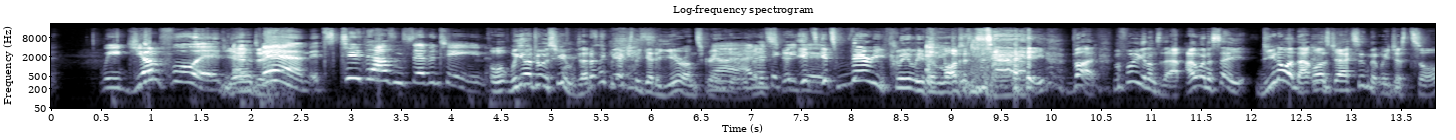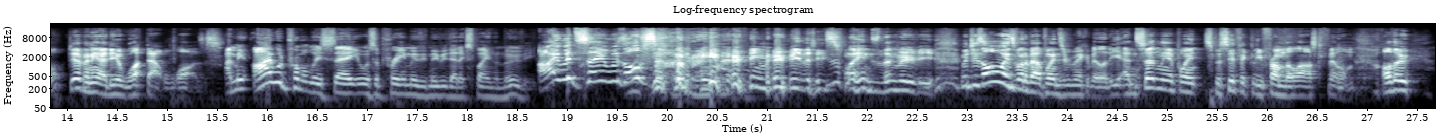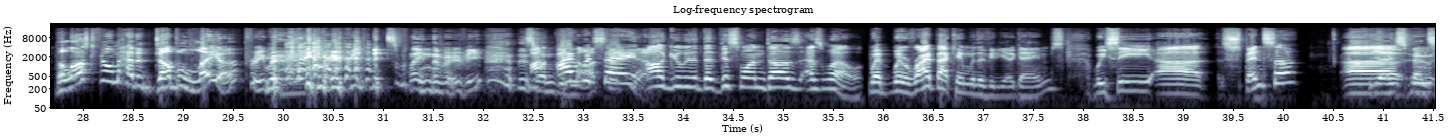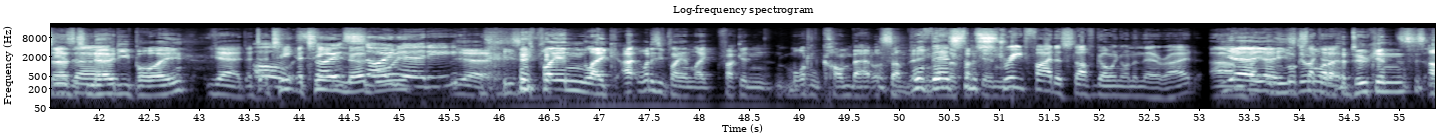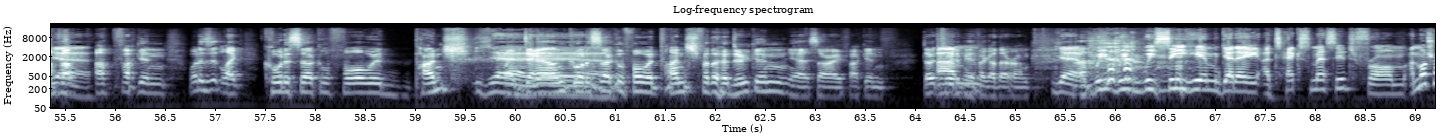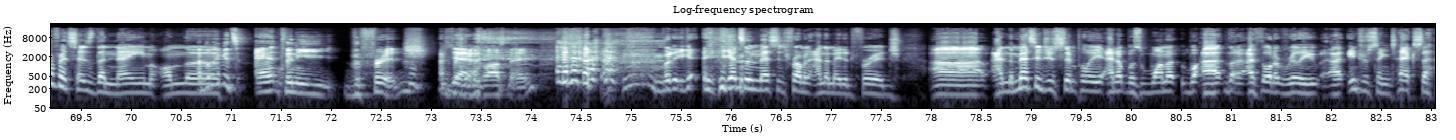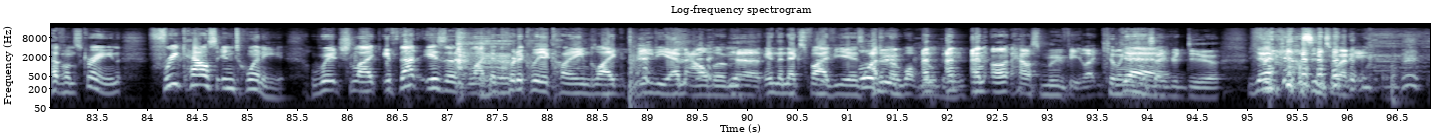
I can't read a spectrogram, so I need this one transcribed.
we jump forward, Yeah, and dude. bam! It's 2017. Well, we are to assume because I don't think we actually get a year on screen. No, do? I But don't it's, think we it's, do. It's very clearly the modern day. But before we get onto that, I want to say, do you know what that was, Jackson? That we just saw? Do you have any idea what that was? I mean, I would probably say it was a pre-movie movie that explained the movie. I would say it was also a pre-movie movie that explains the movie, which is always one of our points of remakeability, and certainly a point specifically from the last film. Although the last film had a double layer pre-movie movie that explained the movie. This one did I not, would say, yeah. arguably, that, this one does as well. We're, we're right back in with the video games. We see uh, Spencer. Uh, yeah, Spencer, this a, nerdy boy. Yeah, a, a Oh, teen, a so teen nerd so boy. nerdy. Yeah, he's, he's playing like uh, what is he playing like fucking Mortal Kombat or something? Well, there's the some fucking- Street Fighter stuff going on in there, right? Um, Yeah, yeah, it he's looks doing like a lot of Hadoukens, up, Yeah. up, up, fucking. What is it like? Quarter circle forward punch. Yeah, like down, yeah, quarter yeah. circle forward punch for the Hadouken. Yeah, sorry, fucking Don't tweet at Um, me if I got that wrong. Yeah, we, we, we see him get a, a text message from. I'm not sure if it says the name on the. I believe it's Anthony the Fridge. I Yeah. his last name. but he, he gets a message from an animated fridge, uh, and the message is simply, and it was one. of- Uh, I thought a really uh, interesting text to have on screen: "Freak House in 20," which, like, if that isn't like a critically acclaimed like EDM album Yeah. in the next five years, Or, I don't know dude, what will an, be. an, an art house movie, like Killing Yeah. of the Sacred Deer. Yeah. Freak House in 20.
